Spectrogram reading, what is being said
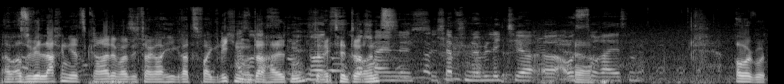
also wir lachen jetzt gerade, weil sich da hier gerade zwei Griechen also unterhalten, direkt hinter uns. Ich habe schon überlegt, hier äh, auszureißen. Ja. Aber gut.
